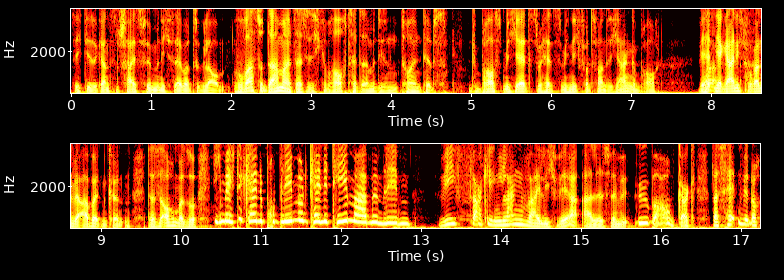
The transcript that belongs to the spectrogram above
sich diese ganzen Scheißfilme nicht selber zu glauben. Wo warst du damals, als ich dich gebraucht hätte mit diesen tollen Tipps? Du brauchst mich jetzt, du hättest mich nicht vor 20 Jahren gebraucht. Wir hätten ja gar nichts, woran wir arbeiten könnten. Das ist auch immer so, ich möchte keine Probleme und keine Themen haben im Leben. Wie fucking langweilig wäre alles, wenn wir überhaupt gar, was hätten wir noch?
